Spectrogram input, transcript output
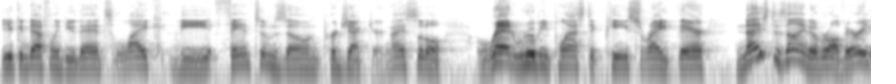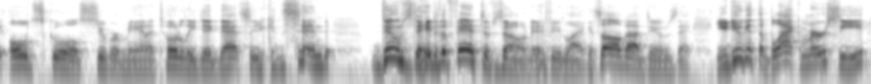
you can definitely do that, like the Phantom Zone projector. Nice little red ruby plastic piece right there. Nice design overall. Very old school Superman. I totally dig that. So you can send Doomsday to the Phantom Zone if you'd like. It's all about Doomsday. You do get the Black Mercy,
